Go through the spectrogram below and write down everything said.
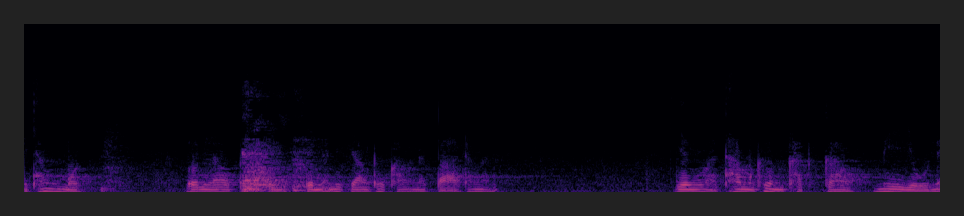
ๆทั้งหมดล้นแล้วเป็นเป็นอนิจจังทุกขังอนาตาทั้งนั้นยังว่าทำเครื่องขัดเกลามีอยู่ใน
